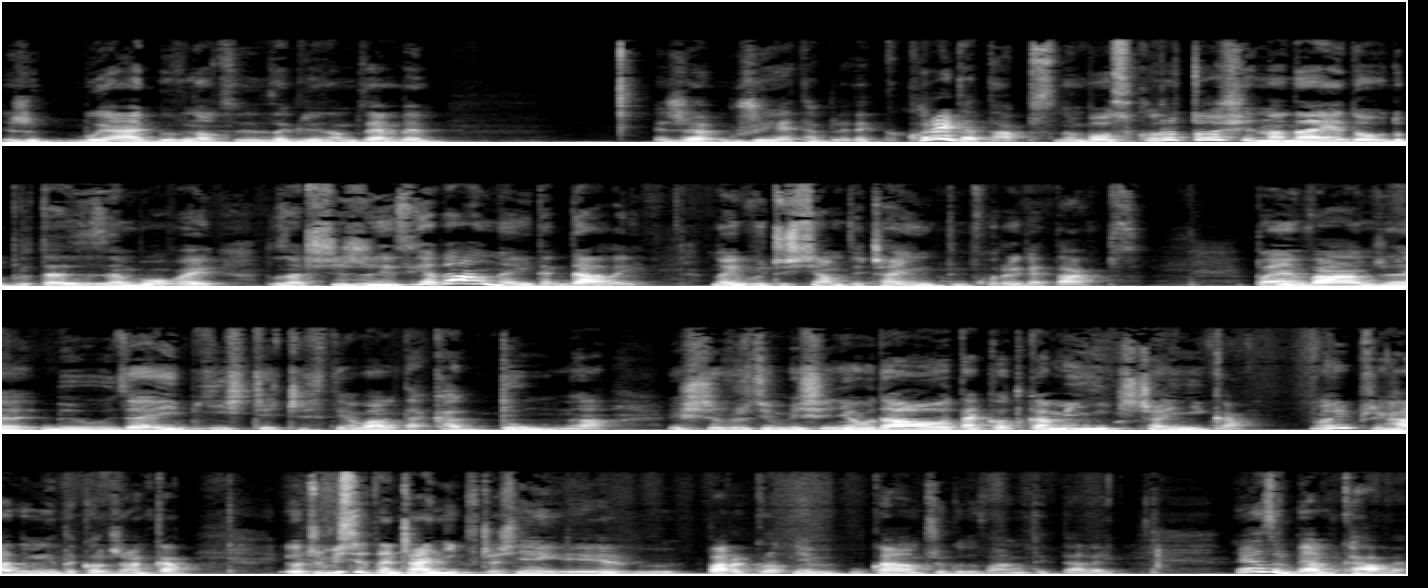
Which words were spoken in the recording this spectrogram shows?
yy, że, bo ja jakby w nocy zagryzam zęby, że użyję tabletek Corega Taps, no bo skoro to się nadaje do, do protezy zębowej, to znaczy, że jest jadalne i tak dalej. No i wyczyściłam te czajnik tym Corega Taps. Powiem Wam, że był zajebiście czysty. Ja byłam taka dumna. Jeszcze w życiu mi się nie udało tak odkamienić czajnika. No i przyjechała do mnie ta koleżanka. I oczywiście ten czajnik wcześniej e, parokrotnie wypłukałam, przygotowałam i tak dalej. No ja zrobiłam kawę.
